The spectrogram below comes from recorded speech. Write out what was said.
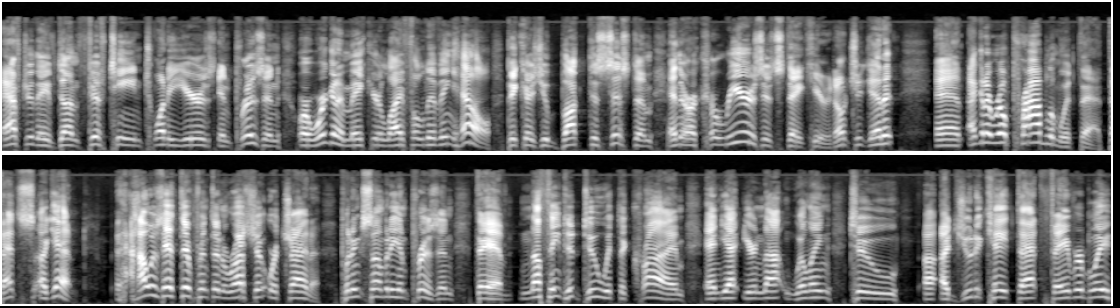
after they've done 15, 20 years in prison, or we're going to make your life a living hell because you bucked the system and there are careers at stake here. Don't you get it? And I got a real problem with that. That's, again, how is that different than Russia or China? Putting somebody in prison, they have nothing to do with the crime, and yet you're not willing to uh, adjudicate that favorably.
